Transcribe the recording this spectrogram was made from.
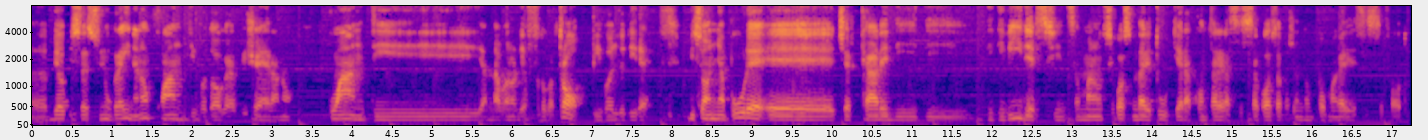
Eh, abbiamo visto adesso in Ucraina no? quanti fotografi c'erano quanti andavano lì a fotografare, troppi voglio dire, bisogna pure eh, cercare di, di, di, dividersi, insomma non si possono andare tutti a raccontare la stessa cosa facendo un po' magari le stesse foto.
